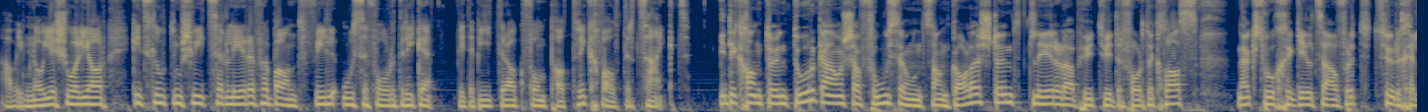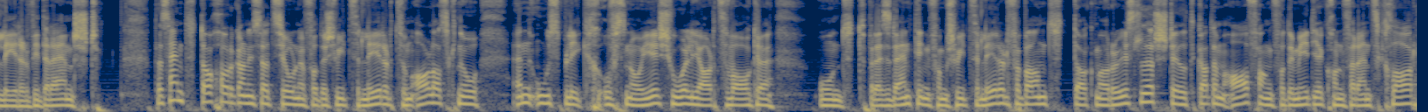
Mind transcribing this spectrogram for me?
Auch im neuen Schuljahr gibt es laut dem Schweizer Lehrerverband viele Herausforderungen, wie der Beitrag von Patrick Walter zeigt. In den Kantonen Thurgau, Schaffhausen und St. Gallen stehen die Lehrer ab heute wieder vor der Klasse. Nächste Woche gilt es auch für die Zürcher Lehrer wieder ernst. Das haben die Dachorganisationen der Schweizer Lehrer zum Anlass genommen, einen Ausblick aufs neue Schuljahr zu wagen. Und die Präsidentin vom Schweizer Lehrerverband, Dagmar Rösler, stellt gerade am Anfang der Medienkonferenz klar,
